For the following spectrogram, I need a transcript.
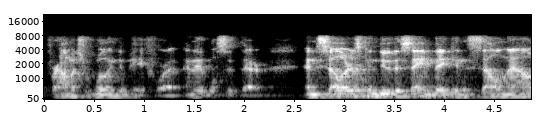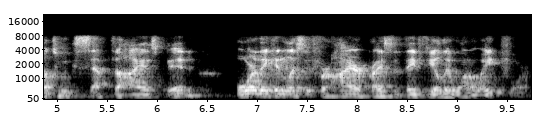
for how much you're willing to pay for it and it will sit there and sellers can do the same they can sell now to accept the highest bid or they can list it for a higher price that they feel they want to wait for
